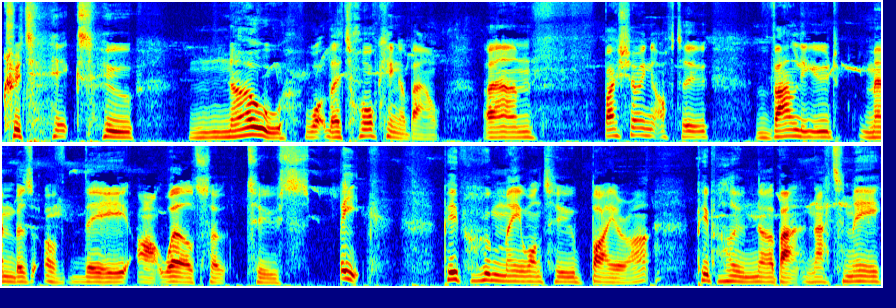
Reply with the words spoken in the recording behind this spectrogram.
critics who know what they're talking about, um, by showing it off to valued members of the art world, so to speak. People who may want to buy your art, people who know about anatomy.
